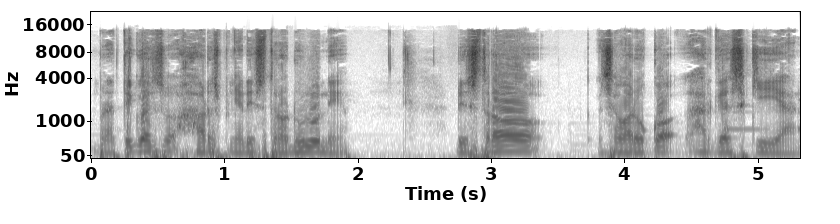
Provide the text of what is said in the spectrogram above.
berarti gue harus punya distro dulu nih. Distro sewa ruko harga sekian.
